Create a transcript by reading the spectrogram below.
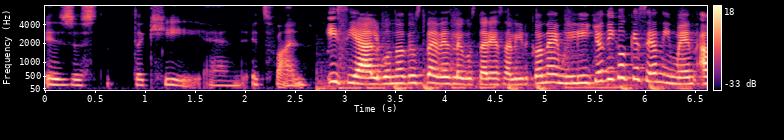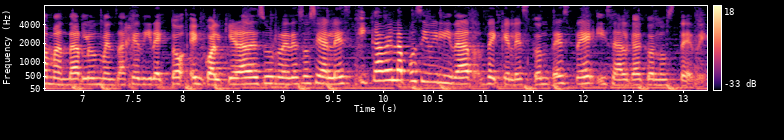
is just the key and it's fun. Y si a alguno de ustedes le gustaría salir con Emily, yo digo que se animen a mandarle un mensaje directo en cualquiera de sus redes sociales y cabe la posibilidad de que les conteste y salga con ustedes.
